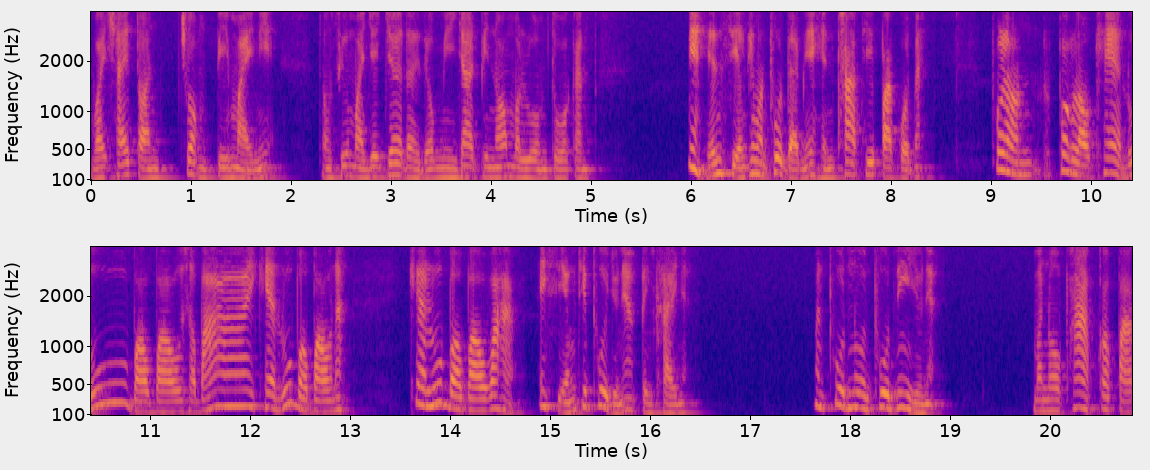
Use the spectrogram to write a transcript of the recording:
ไว้ใช้ตอนช่วงปีใหม่นี้ ต้องซื้อมาเยอะๆเลยเดี๋ยวมีญาติพี่น้องมารวมตัวกัน เนี่ยเห็นเสียงที่มันพูดแบบนี้เห็นภาพที่ปรากฏไหมพวกเราพวกเราแค่รู้เบาๆสบาย แค่รู้เบาๆนะแค่รู้เบาๆว่าไอ้เสียงที่พูดอยู่เนี่ยเป็นใครเนี่ย มันพูดนู่นพูดนี่อยู่เนี่ย มโนภาพก็ปรา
